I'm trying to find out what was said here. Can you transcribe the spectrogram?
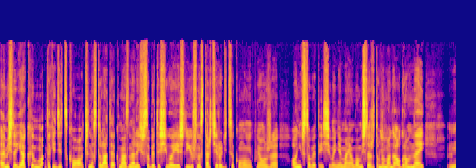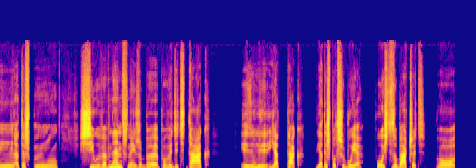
Ale myślę, jak takie dziecko czy nastolatek ma znaleźć w sobie tę siłę, jeśli już na starcie rodzice komunikują, że oni w sobie tej siły nie mają, bo myślę, że to wymaga mhm. ogromnej mm, też mm, siły wewnętrznej, żeby powiedzieć tak, y, ja tak, ja też potrzebuję pójść, zobaczyć, bo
